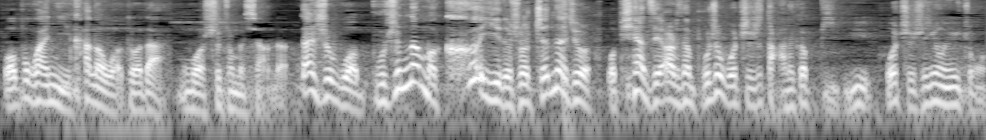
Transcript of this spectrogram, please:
我不管你看到我多大，我是这么想的。但是我不是那么刻意的说，真的就是我骗自己二十三，不是，我只是打了个比喻，我只是用一种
